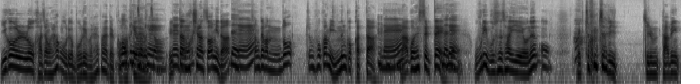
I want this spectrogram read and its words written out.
이걸로 가정을 하고 우리가 몰입을 해봐야 될것 어, 같아요. 그쵸, 그쵸. 일단 네네. 확실한 썸이다. 네. 상대방도 좀 호감이 있는 것 같다라고 네. 했을 때 우리 무슨 사이에요는 어. 100점짜리 질, 답이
